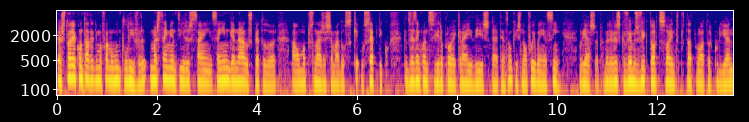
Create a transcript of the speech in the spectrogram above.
A história é contada de uma forma muito livre, mas sem mentiras, sem, sem enganar o espectador. Há uma personagem chamada o, Séptico, que de vez em quando se vira para o ecrã e diz: Atenção, que isto não foi bem assim. Aliás, a primeira vez que vemos Victor Tsoi interpretado por um ator coreano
